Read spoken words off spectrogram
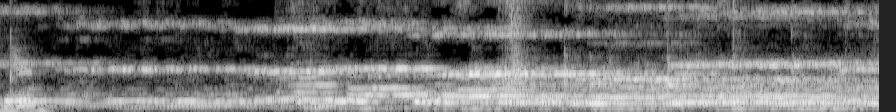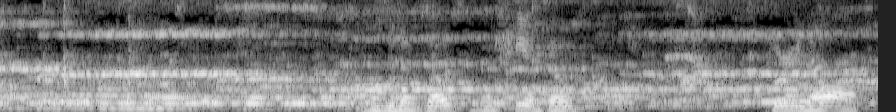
Be there. Is it a ghost? Was she a ghost? Peering to all.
